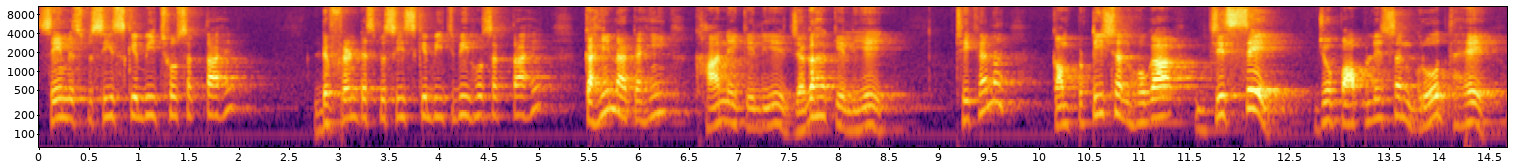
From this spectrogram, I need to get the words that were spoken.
सेम स्पीसीज के बीच हो सकता है। डिफरेंट स्पीसीज के बीच भी हो सकता है। कहीं ना कहीं खाने के लिए, जगह के लिए, ठीक है ना? कंपटीशन होगा, जिससे जो पॉपुलेशन ग्रोथ है,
